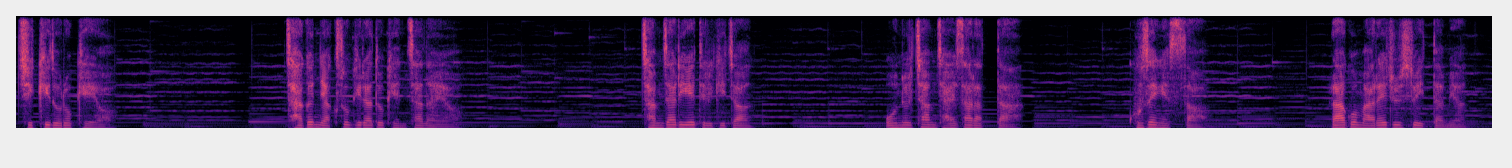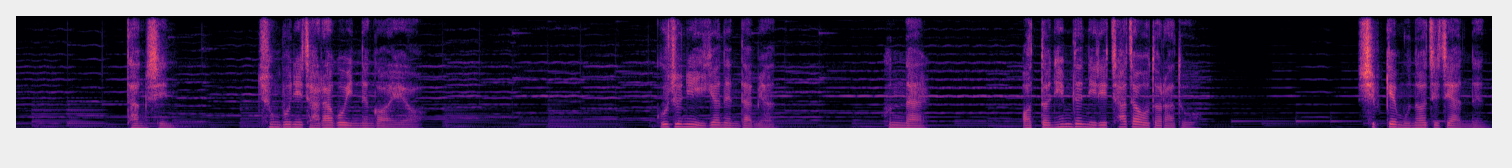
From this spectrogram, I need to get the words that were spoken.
지키도록 해요. 작은 약속이라도 괜찮아요. 잠자리에 들기 전 오늘 참 잘 살았다. 고생했어. 라고 말해줄 수 있다면 당신 충분히 잘하고 있는 거예요. 꾸준히 이겨낸다면 훗날 어떤 힘든 일이 찾아오더라도 쉽게 무너지지 않는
